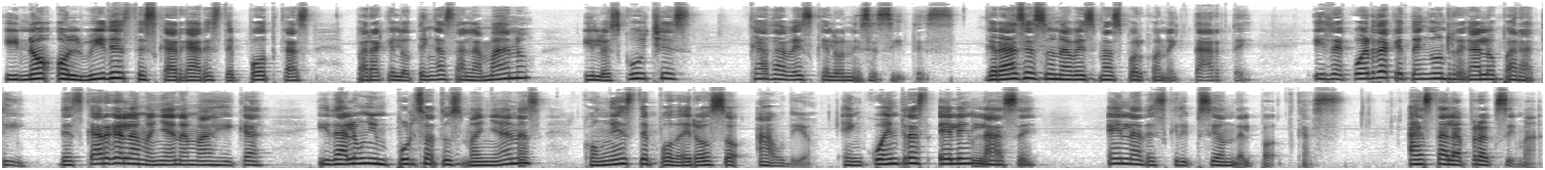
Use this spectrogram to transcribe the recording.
y no olvides descargar este podcast para que lo tengas a la mano y lo escuches cada vez que lo necesites. Gracias una vez más por conectarte. Y recuerda que tengo un regalo para ti. Descarga la mañana mágica y dale un impulso a tus mañanas con este poderoso audio. Encuentras el enlace en la descripción del podcast. Hasta la próxima.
